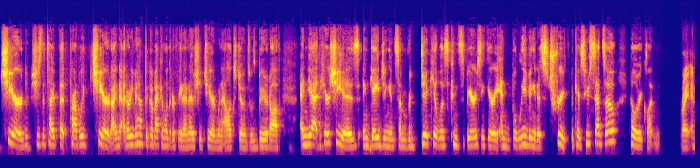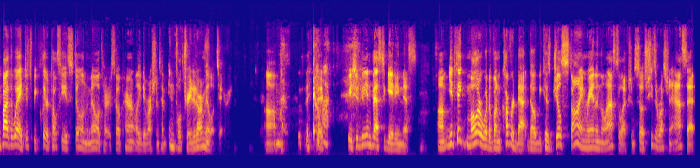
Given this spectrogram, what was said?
cheered she's the type that probably cheered I, I don't even have to go back and look at her feed i know she cheered when alex jones was booted off and yet here she is engaging in some ridiculous conspiracy theory and believing it is truth because who said so hillary clinton Right. And by the way, just to be clear, Tulsi is still in the military. So apparently the Russians have infiltrated our military. Um, God. we should be investigating this. Um, you'd think Mueller would have uncovered that, though, because Jill Stein ran in the last election. So she's a Russian asset,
